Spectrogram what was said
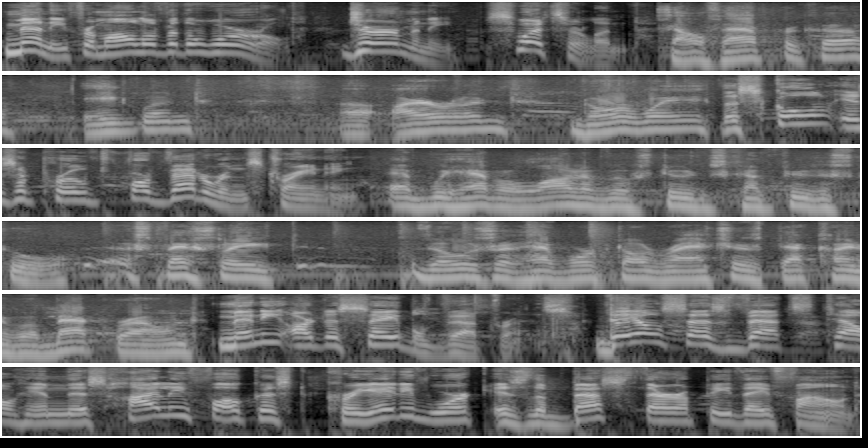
many from all over the world. Germany, Switzerland, South Africa, England, uh, Ireland, Norway. The school is approved for veterans training. And we have a lot of those students come through the school, especially those that have worked on ranches, that kind of a background. Many are disabled veterans. Dale says vets tell him this highly focused, creative work is the best therapy they've found.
